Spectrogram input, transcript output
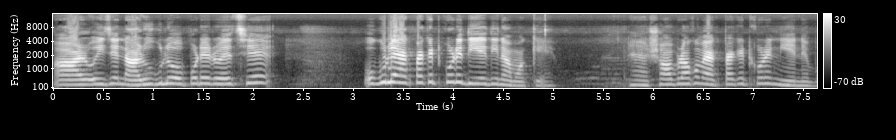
আর ওই যে নাড়ুগুলো ওপরে রয়েছে, ওগুলো এক প্যাকেট করে দিয়ে দিন আমাকে। হ্যাঁ সব রকম এক প্যাকেট করে নিয়ে নেব।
